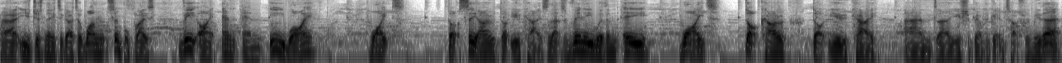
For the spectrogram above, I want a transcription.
Uh, you just need to go to one simple place, V I N N E Y, white.co.uk. So that's Vinny with an E, www.thebusinesscoach.co.uk and uh, you should be able to get in touch with me there.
